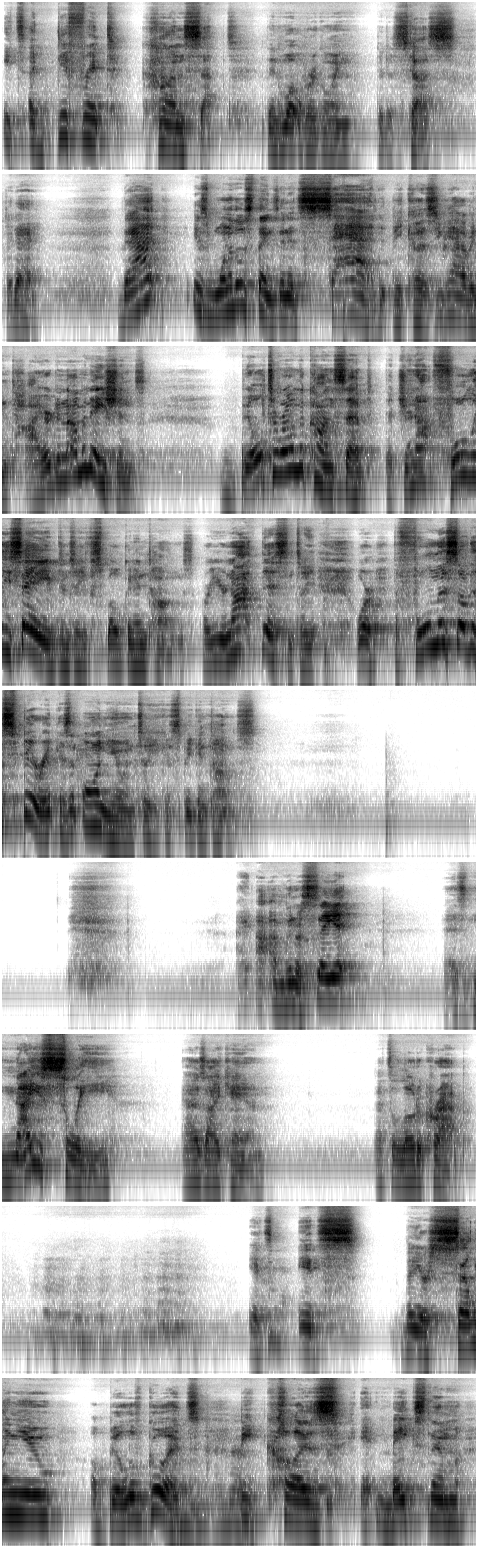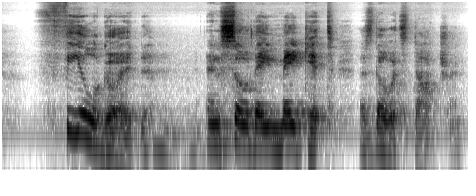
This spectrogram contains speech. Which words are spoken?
It's a different concept than what we're going to discuss today. That is one of those things, and it's sad because you have entire denominations built around the concept that you're not fully saved until you've spoken in tongues, or you're not this until you, or the fullness of the Spirit isn't on you until you can speak in tongues. I, I'm going to say it as nicely as I can. That's a load of crap. It's it's they are selling you a bill of goods because it makes them feel good. And so they make it as though it's doctrine.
